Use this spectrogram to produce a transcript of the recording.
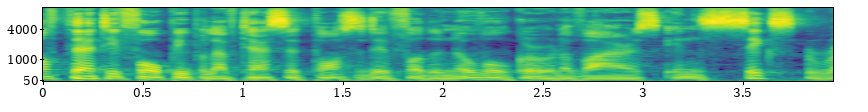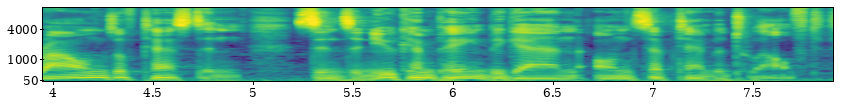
of 34 people have tested positive for the novel coronavirus in six rounds of testing since the new campaign began on September 12th.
